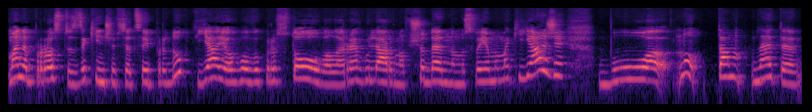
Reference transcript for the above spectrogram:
У мене просто закінчився цей продукт. Я його використовувала регулярно в щоденному своєму макіяжі, бо ну там, знаєте,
